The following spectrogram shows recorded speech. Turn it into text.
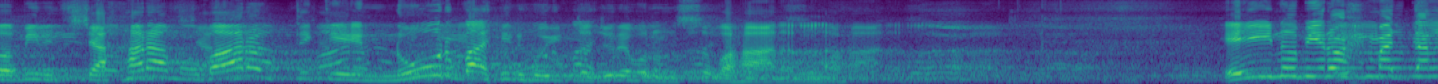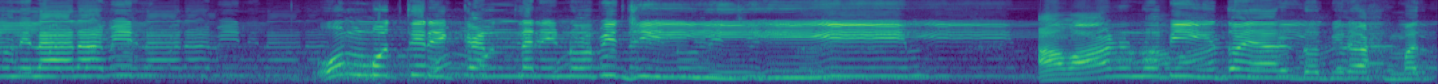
নবীর চেহারা মুবারক থেকে নূর বাহির হইত, জুড়ে বলুন, সুবহানাল্লাহ। এই নবী আলামিন, উম্মতের নবীজি আমার নবী দয়াল নবী রহমত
